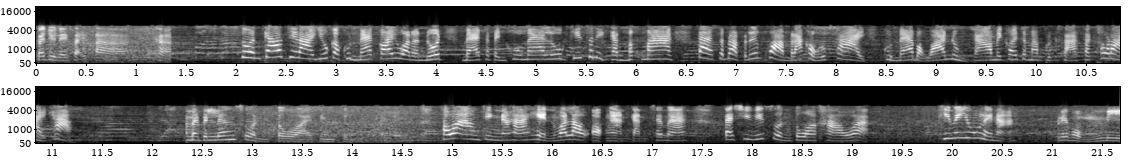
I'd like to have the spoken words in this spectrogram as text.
ก็อยู่ในสายตาค่ะ ส่วนก้าวจิรายุกับคุณแม่ก้อยวรนุชแม้จะเป็นคู่แม่ลูกที่สนิทกันมาก ๆ แต่สำหรับเรื่องความรักของลูกชาย คุณแม่บอกว่าหนุ่มก้าวไม่ค่อยจะมาปรึกษาสักเท่าไหร่ค่ะ มันเป็นเรื่องส่วนตัวจริง ๆ เพราะว่าเอาจริงนะคะ เห็นว่าเราออกงานกันใช่ไหมแต่ชีวิตส่วนตัวเขาอะพี่ไม่ยุ่งเลยนะนี่ผมมี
